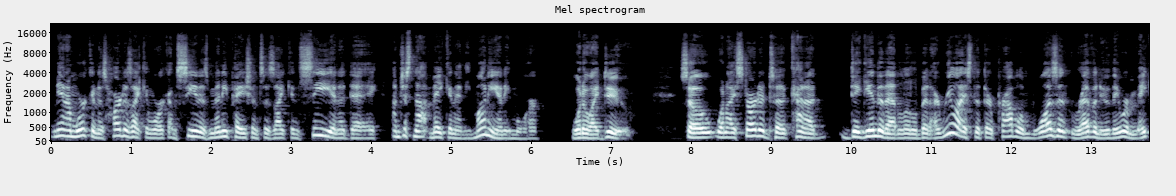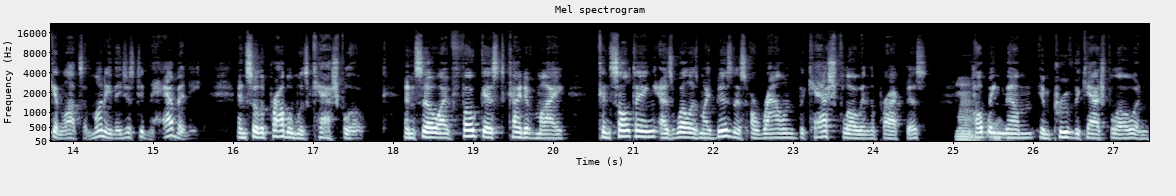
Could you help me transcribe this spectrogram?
man, I'm working as hard as I can work. I'm seeing as many patients as I can see in a day. I'm just not making any money anymore. What do I do? So when I started to kind of dig into that a little bit, I realized that their problem wasn't revenue. They were making lots of money. They just didn't have any. And so the problem was cash flow. And so I've focused kind of my consulting as well as my business around the cash flow in the practice, mm. helping them improve the cash flow. And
